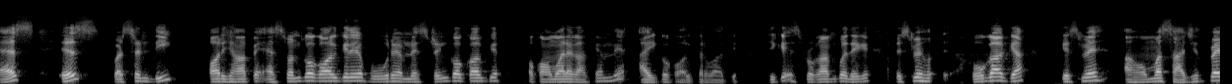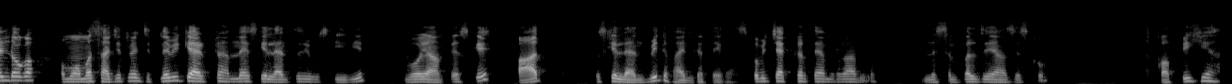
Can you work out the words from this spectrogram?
S is percent D और यहाँ पे एस वन को कॉल किया, पूरे हमने स्ट्रिंग को कॉल किया और कॉमा लगा के हमने आई को कॉल करवा दिया। ठीक है? इस प्रोग्राम को देखें तो इसमें होगा क्या कि इसमें मोहम्मद साजिद प्रिंट होगा और मोहम्मद साजिद में जितने भी कैरेक्टर हमने इसकी लेंथ यूज़ की थी वो यहाँ पे इसके बाद उसकी लेंथ भी डिफाइन कर देगा। इसको भी चेक करते हैं प्रोग्राम को। हमने सिंपल से यहाँ से इसको कॉपी किया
